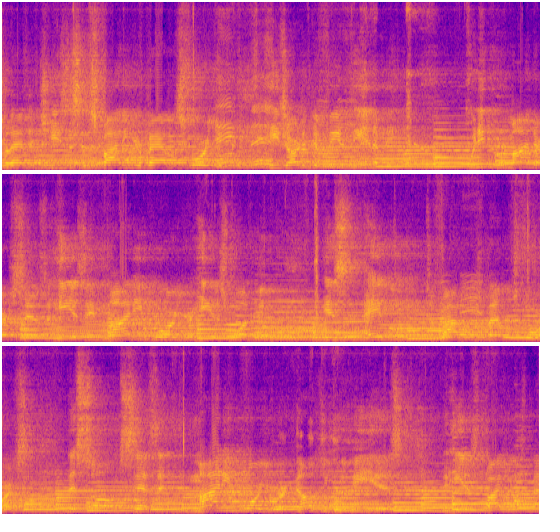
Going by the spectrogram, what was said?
glad that Jesus is fighting your battles for you. Amen. He's already defeated the enemy. We need to remind ourselves that He is a mighty warrior. He is one who is able to fight all those battles for us. This song says that mighty warrior, acknowledging who He is, that He is fighting those battles.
